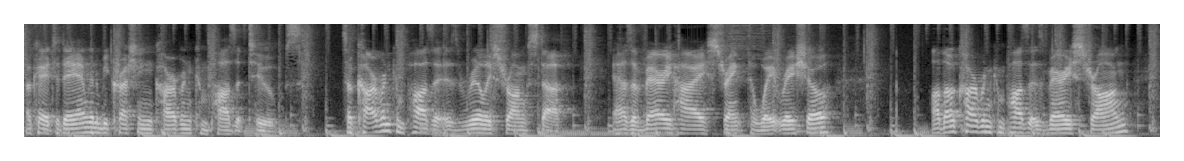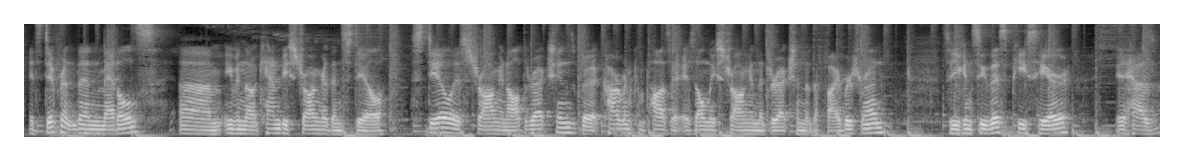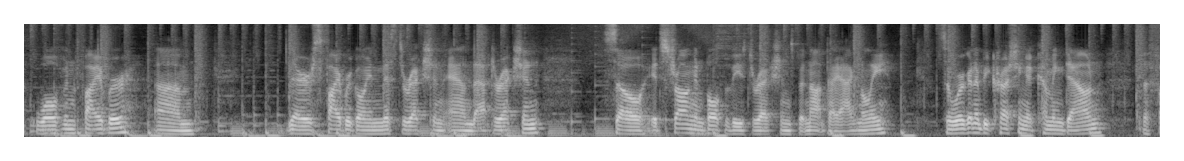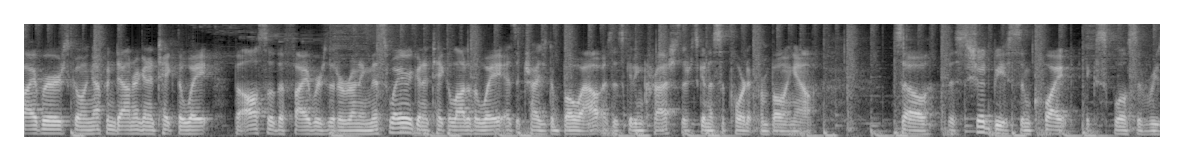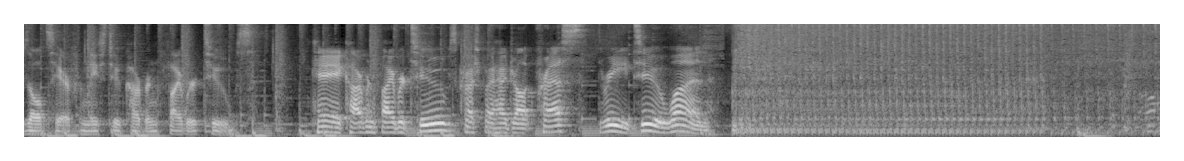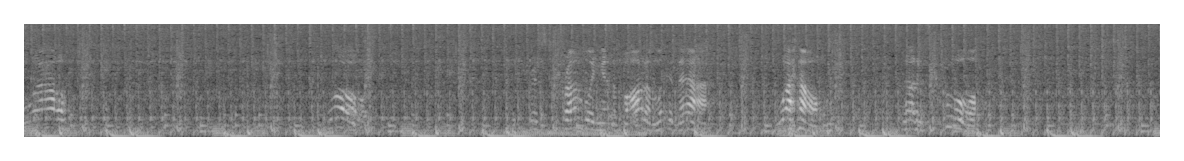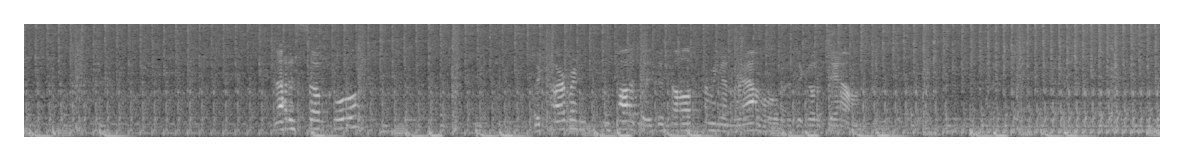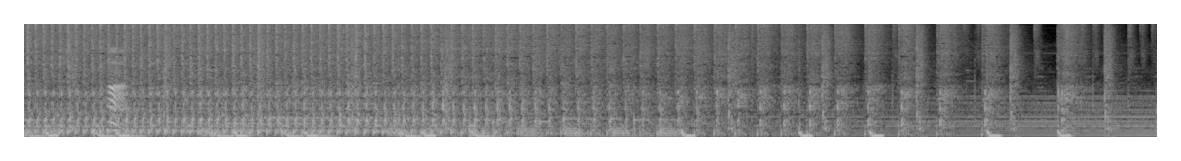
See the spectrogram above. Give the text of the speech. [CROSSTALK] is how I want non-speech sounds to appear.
Okay, today I'm gonna be crushing carbon composite tubes. So carbon composite is really strong stuff. It has a very high strength to weight ratio. Although carbon composite is very strong, it's different than metals, um, even though it can be stronger than steel. Steel is strong in all directions, but carbon composite is only strong in the direction that the fibers run. So you can see this piece here, it has woven fiber um, there's fiber going this direction and that direction. So it's strong in both of these directions, but not diagonally. So we're gonna be crushing it coming down. The fibers going up and down are gonna take the weight, but also the fibers that are running this way are gonna take a lot of the weight as it tries to bow out as it's getting crushed. They're gonna support it from bowing out. So this should be some quite explosive results here from these two carbon fiber tubes. Okay, carbon fiber tubes crushed by hydraulic press. Three, two, one. Oh crumbling at the bottom, look at that! Wow! That is cool! That is so cool. The carbon composite is just all coming unraveled as it goes down. Huh.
